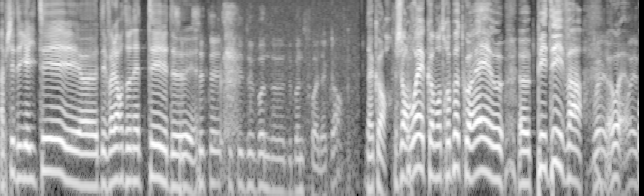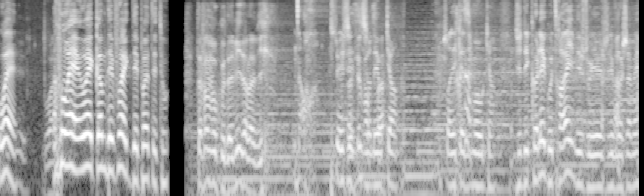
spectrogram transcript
un pied d'égalité et euh, des valeurs d'honnêteté et de C'était c'était de bonne, de bonne foi, d'accord? D'accord. Genre ouais, comme entre potes quoi. Eh euh, euh, PD va. Ouais, Ouais, ouais. Voilà. Ouais, ouais, comme des fois avec des potes et tout. T'as pas beaucoup d'amis dans la vie? Non, j'en ai aucun. J'en ai quasiment aucun. J'ai des collègues au travail mais je, les- je les vois jamais.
